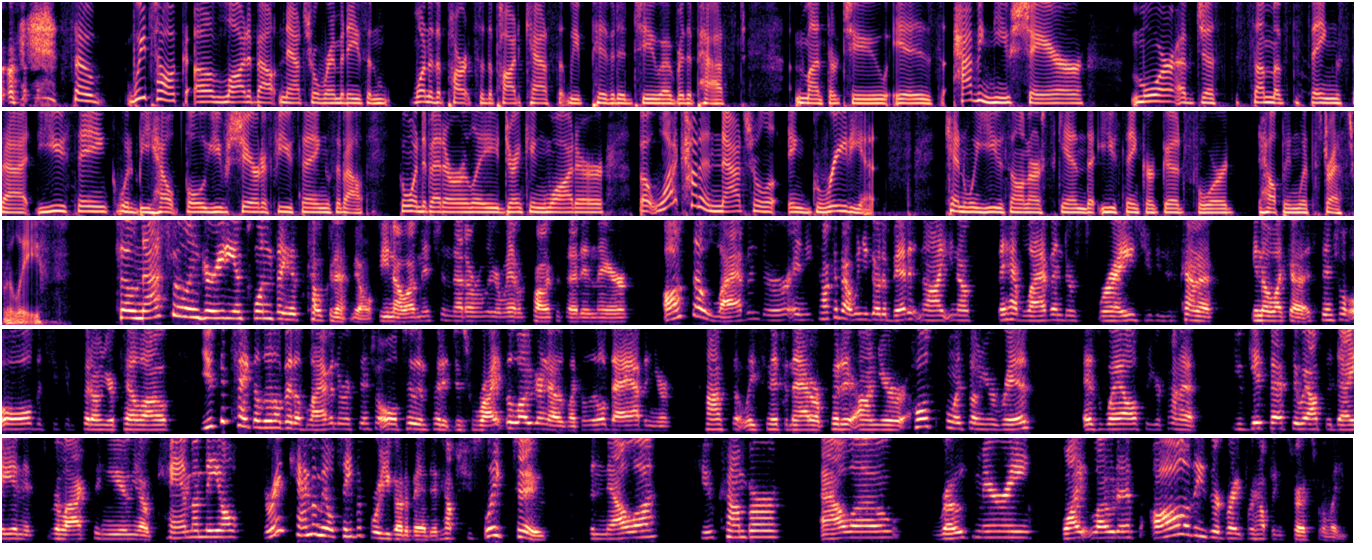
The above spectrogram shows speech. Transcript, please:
so we talk a lot about natural remedies and one of the parts of the podcast that we've pivoted to over the past month or two is having you share more of just some of the things that you think would be helpful. You've shared a few things about going to bed early, drinking water, but what kind of natural ingredients can we use on our skin that you think are good for helping with stress relief? So, natural ingredients, one thing is coconut milk. You know, I mentioned that earlier. We have a product with that in there. Also, lavender. And you talk about when you go to bed at night, you know, they have lavender sprays. You can just kind of you know, like a essential oil that you can put on your pillow. You could take a little bit of lavender essential oil too and put it just right below your nose, like a little dab, and you're constantly sniffing that, or put it on your pulse points on your wrist as well. So you're kind of you get that throughout the day and it's relaxing you. You know, chamomile. Drink chamomile tea before you go to bed. It helps you sleep too. Vanilla, cucumber, aloe, rosemary, white lotus. All of these are great for helping stress relief.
